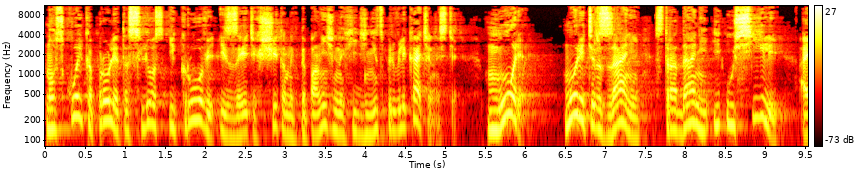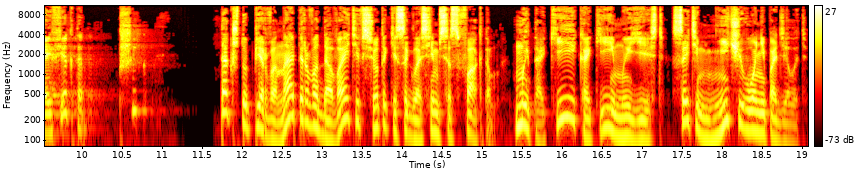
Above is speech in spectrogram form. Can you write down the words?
Но сколько пролито слез и крови из-за этих считанных дополнительных единиц привлекательности? Море! Море терзаний, страданий и усилий, а эффекта – пшик. Так что перво-наперво давайте все-таки согласимся с фактом. Мы такие, какие мы есть. С этим ничего не поделать.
